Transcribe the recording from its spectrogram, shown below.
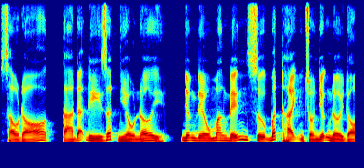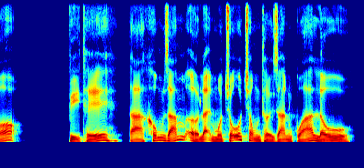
Sau đó ta đã đi rất nhiều nơi, nhưng đều mang đến sự bất hạnh cho những nơi đó. Vì thế, ta không dám ở lại một chỗ trong thời gian quá lâu.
